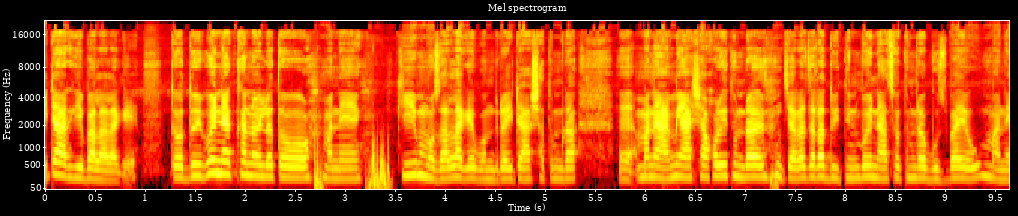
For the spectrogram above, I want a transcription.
এটা আর কি ভালো লাগে। তো দুই বইন একখান হইলে তো মানে কি মজা লাগে বন্ধুরা এটা আশা তোমরা মানে আমি আশা করি তোমরা, যারা যারা দুই তিন বই আছো, তোমরা বুঝবাইও মানে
